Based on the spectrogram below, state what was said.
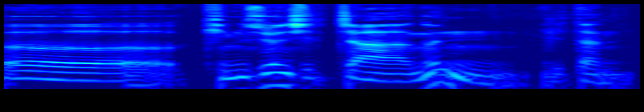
어 김수현 실장은 일단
